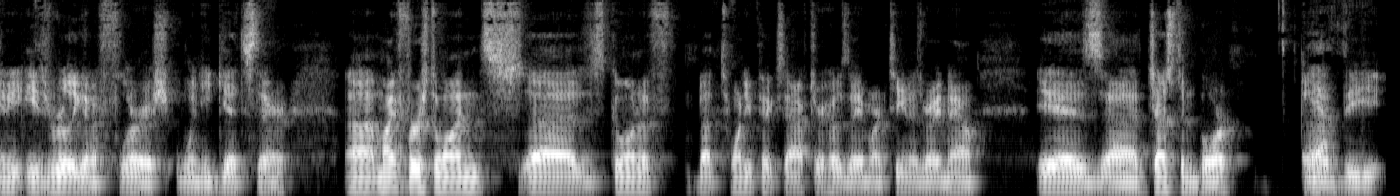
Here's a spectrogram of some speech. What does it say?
and he, he's really going to flourish when he gets there. Uh, my first one uh, is going to about 20 picks after Jose Martinez right now is uh, Justin Bour yeah. of the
